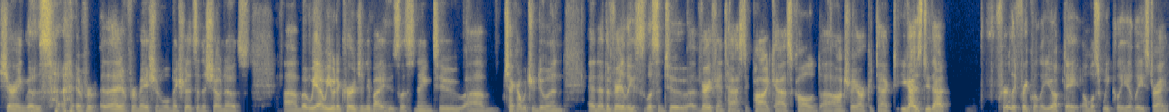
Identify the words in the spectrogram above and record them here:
sharing those uh, infor- that information, we'll make sure that's in the show notes. Uh, but yeah, we would encourage anybody who's listening to um, check out what you're doing, and at the very least, listen to a very fantastic podcast called uh, Entre Architect. You guys do that fairly frequently. You update almost weekly, at least, right?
